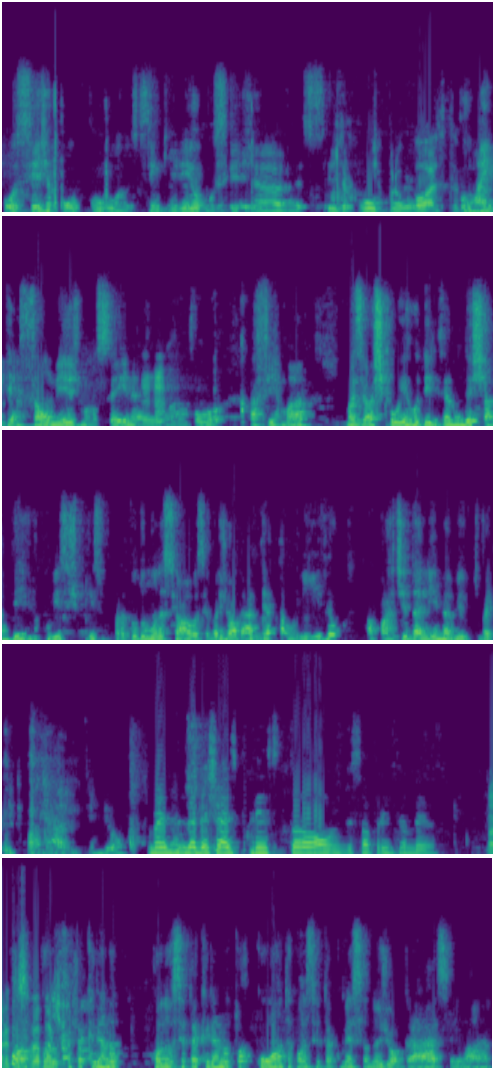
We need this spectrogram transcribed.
ou seja por, por sem querer, ou por seja, seja por, por, propósito. por má intenção mesmo, não sei, né? Uhum. Não vou afirmar, mas eu acho que o erro deles é não deixar desde o começo explícito para todo mundo assim, ó, você vai jogar até tal nível, a partir dali, meu amigo, tu vai ter que pagar, entendeu? Mas vai deixar explícito onde, só pra entender. Na hora que Pô, você vai baixar você tá criando quando você está criando a tua conta, quando você está começando a jogar, sei lá.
